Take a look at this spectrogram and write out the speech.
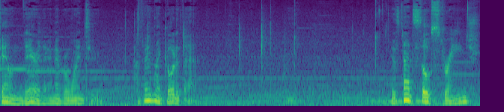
down there that I never went to. How did I not go to that? Isn't that so strange?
